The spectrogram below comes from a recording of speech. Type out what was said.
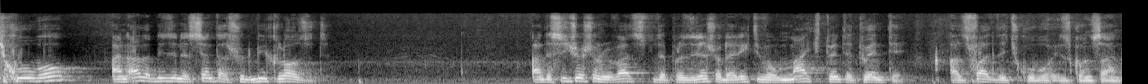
Kikubo and other business centers should be closed. And the situation reverts to the presidential directive of March 2020 as far as the Chikubo is concerned.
